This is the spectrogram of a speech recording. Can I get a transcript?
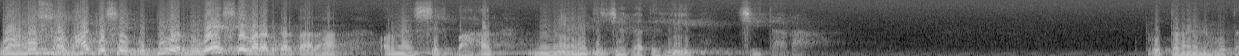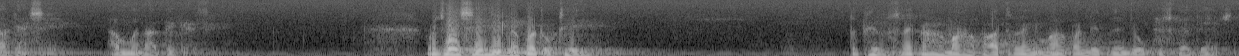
वो हमें सौभाग्य से, बुद्धि और विवेक से वरद करता रहा और मैं सिर्फ़ बाहर निमित जगत ही जीता रहा। तो उत्तरायण होता कैसे? हम मनाते कैसे? वो जैसे ही लपट उठी तो फिर उसने कहा, महापात्र ने, महापंडित ने जो कुछ कहते हैं उसे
